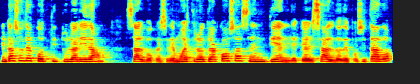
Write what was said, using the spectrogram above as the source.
En caso de cotitularidad, salvo que se demuestre otra cosa, se entiende que el saldo depositado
